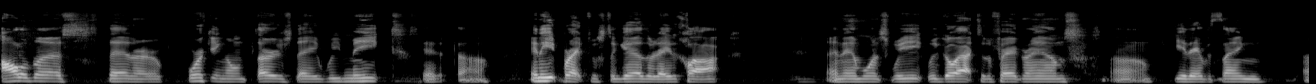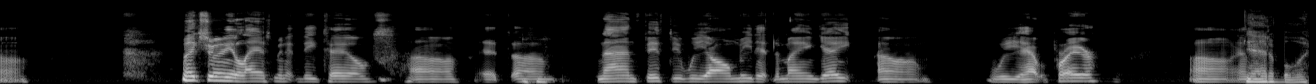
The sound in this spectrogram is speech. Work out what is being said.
all of us that are working on Thursday, we meet at, uh, and eat breakfast together at eight o'clock, and then once we eat, we go out to the fairgrounds, uh, get everything, uh, make sure any last minute details. Uh, at um, nine fifty, we all meet at the main gate. Um, we have a prayer uh, and yeah, boy.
